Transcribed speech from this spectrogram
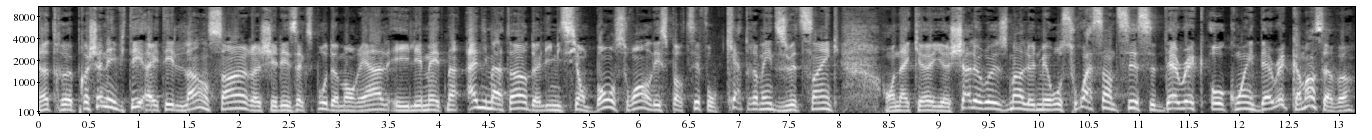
Notre prochain invité a été lanceur chez les Expos de Montréal et il est maintenant animateur de l'émission Bonsoir les sportifs au 98.5. On accueille chaleureusement le numéro 66, Derek Aucoin. Derek, comment ça va?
